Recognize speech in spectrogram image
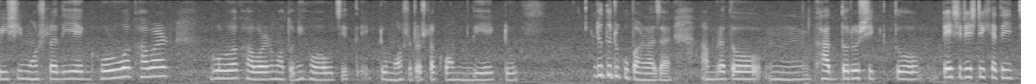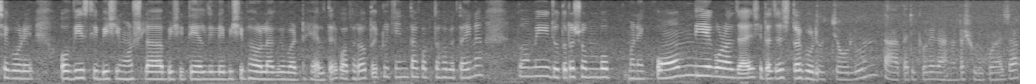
বেশি মশলা দিয়ে ঘরোয়া খাবার, ঘরোয়া খাবারের মতনই হওয়া উচিত। একটু মশলা টশলা কম দিয়ে একটু যতটুকু পারা যায়। আমরা তো খাদ্যরসিক তো টেস্টি টেস্টি খেতে ইচ্ছে করে। অবভিয়াসলি বেশি মশলা, বেশি তেল দিলে বেশি ভালো লাগবে বাট হেলথের কথাটাও তো একটু চিন্তা করতে হবে, তাই না? তো আমি যতটা সম্ভব মানে কম দিয়ে করা যায় সেটা চেষ্টা করি। চলুন তাড়াতাড়ি করে রান্নাটা শুরু করা যাক,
